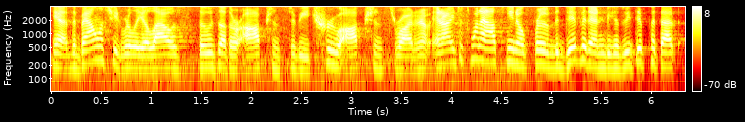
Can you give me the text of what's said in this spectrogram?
Yeah, the balance sheet really allows those other options to be true options to ride. And I just want to ask, you know, for the dividend, because we did put that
